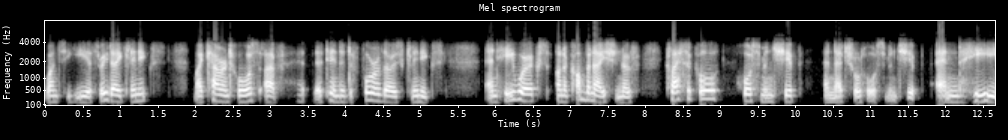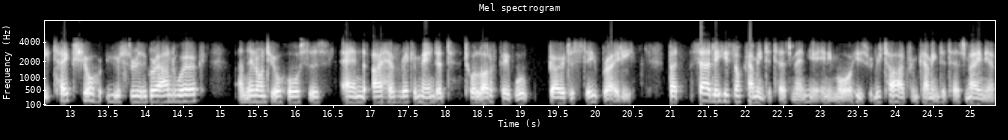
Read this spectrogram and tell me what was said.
once a year, three day clinics. My current horse, I've attended to four of those clinics, and he works on a combination of classical horsemanship and natural horsemanship. And he takes your, you through the groundwork and then onto your horses. And I have recommended to a lot of people go to Steve Brady. But sadly, he's not coming to Tasmania anymore. He's retired from coming to Tasmania.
